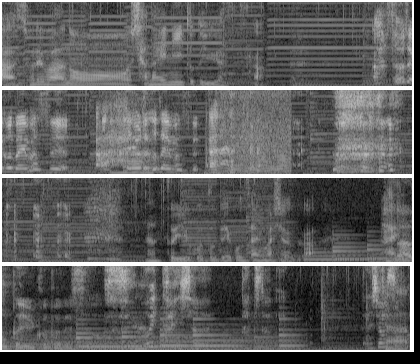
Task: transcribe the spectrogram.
あそれはあのー社内ニートというやつですか？あ、そうでございます。あ、さようでございます。なんということでございましょうかはいなんということでしょうすごい会社たちだね。大丈夫じゃあ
